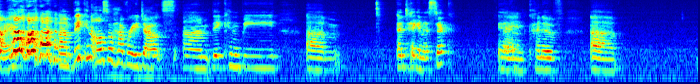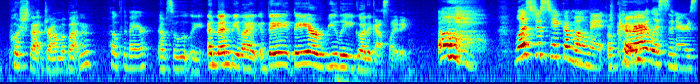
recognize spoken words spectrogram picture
Right. um, they can also have rage outs. Um, they can be um, antagonistic and Right. kind of uh, push that drama button. Poke the bear. Absolutely, and then be like, they they are really good at gaslighting. Oh, let's just take a moment Okay. for our listeners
